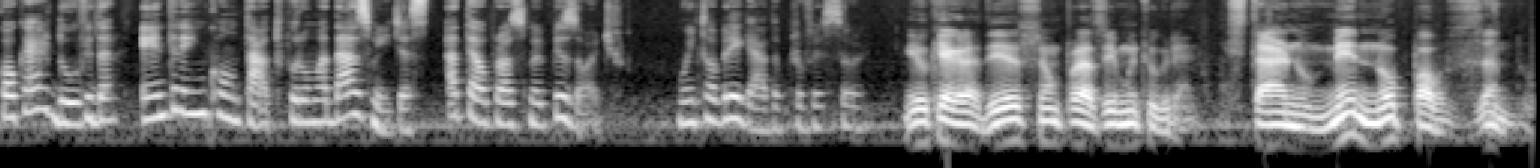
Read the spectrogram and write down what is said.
Qualquer dúvida, entre em contato por uma das mídias. Até o próximo episódio. Muito obrigada, professor. Eu que agradeço, é um prazer muito grande estar no Menopausando.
